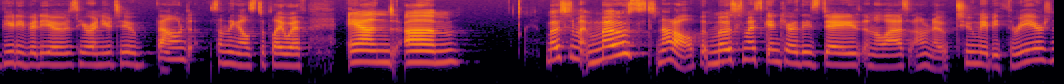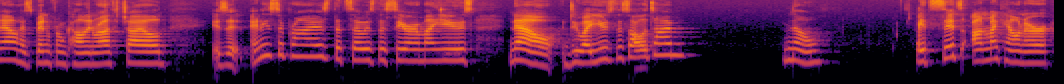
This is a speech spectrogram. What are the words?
beauty videos here on YouTube, found something else to play with. And um, most of my, most, not all, but most of my skincare these days in the last, I don't know, two, maybe three years now has been from Colleen Rothschild. Is it any surprise that so is the serum I use? Now, do I use this all the time? No. It sits on my counter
